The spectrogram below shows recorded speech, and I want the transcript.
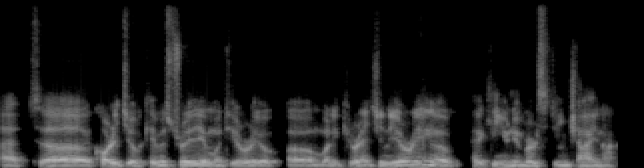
at uh, College of Chemistry and Material uh, Molecular Engineering of Peking University in China.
